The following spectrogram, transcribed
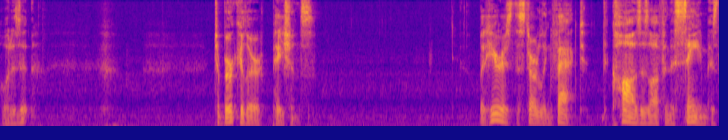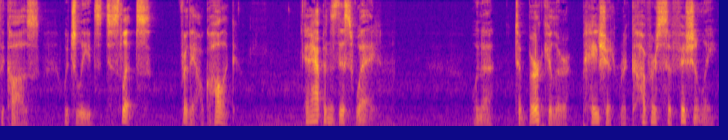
what is it? Tubercular patients. But here is the startling fact the cause is often the same as the cause which leads to slips for the alcoholic. It happens this way. When a tubercular patient recovers sufficiently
